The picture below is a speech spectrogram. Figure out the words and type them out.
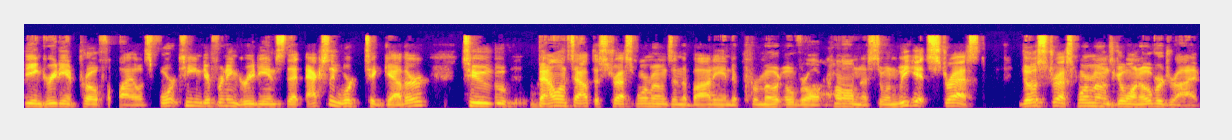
the ingredient profile. It's 14 different ingredients that actually work together to balance out the stress hormones in the body and to promote overall calmness. So when we get stressed, those stress hormones go on overdrive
